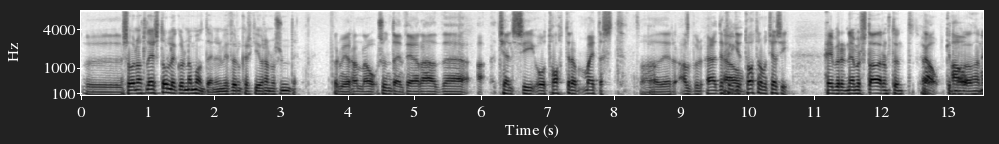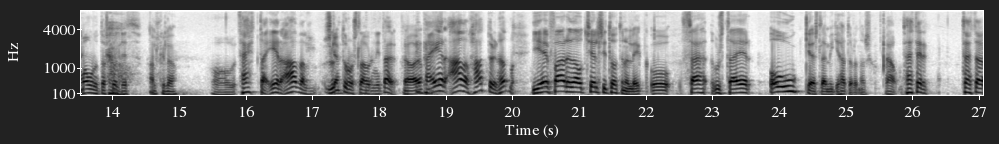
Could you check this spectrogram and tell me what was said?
Uh, Svo er náttúrulega stórleikurinn á mándaginn En við förum kannski yfir hann á sundaginn Förum við hann á sundaginn þegar að uh, Chelsea og Tottenham mætast. Það er alveg, uh, þetta er fyrir Já. ekki Tottenham og Chelsea. Heimur nemur staðar um stund. Já, getum á mánudagskvöldið. Algjörlega og þetta er aðal lundunarslárun í dag. Já, já. það er aðal hatturinn hann Ég hef farið á Chelsea Tottenham-leik Og það, veist, það er ógeðslega mikið hattur hann sko. Þetta þetta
